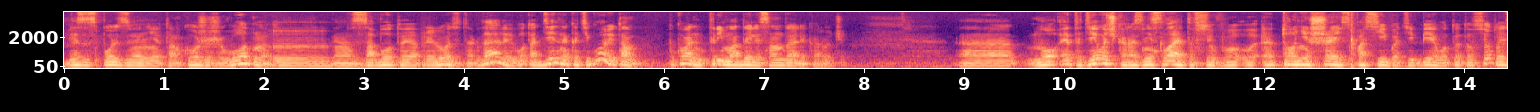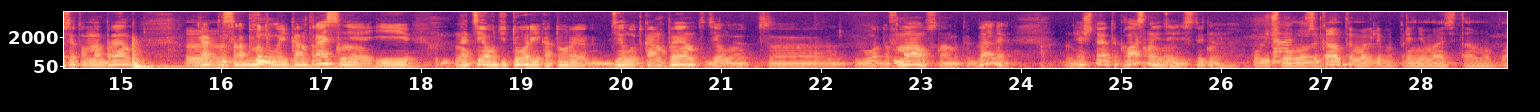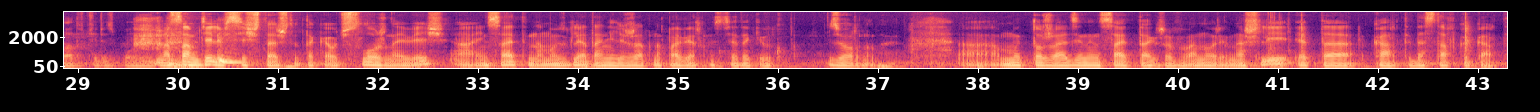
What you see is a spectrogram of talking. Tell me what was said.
без использования там, кожи животных, э, с заботой о природе и так далее. Вот отдельная категория, там буквально три модели сандали, короче. Э, Но эта девочка разнесла это все в э, Тони Шей, спасибо тебе, вот это все. То есть это на бренд как-то сработало и контрастнее, и на те аудитории, которые делают контент, делают э, word of mouth там, и так далее. Я считаю, это классная идея, действительно. Уличные Да, и- музыканты могли бы принимать там оплату через. На самом деле все считают, что это такая очень сложная вещь, а инсайты, на мой взгляд, они лежат на поверхности, такие вот зерна. да. А, Мы тоже один инсайт также в Аноре нашли, это карты, доставка карт.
